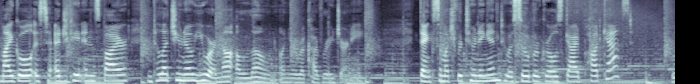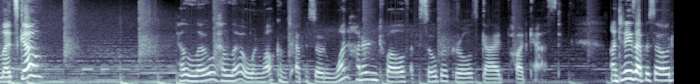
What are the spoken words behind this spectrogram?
My goal is to educate and inspire and to let you know you are not alone on your recovery journey. Thanks so much for tuning in to a Sober Girls Guide podcast. Let's go! Hello, hello, and welcome to episode 112 of Sober Girls Guide podcast. On today's episode,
